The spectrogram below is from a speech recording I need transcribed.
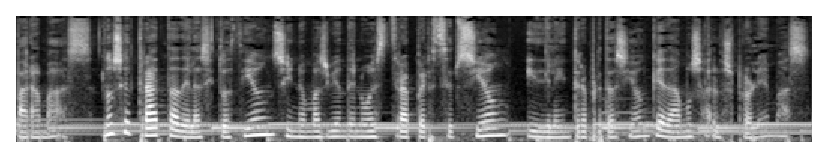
para más. No se trata de la situación, sino más bien de nuestra percepción y de la interpretación que damos a los problemas.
